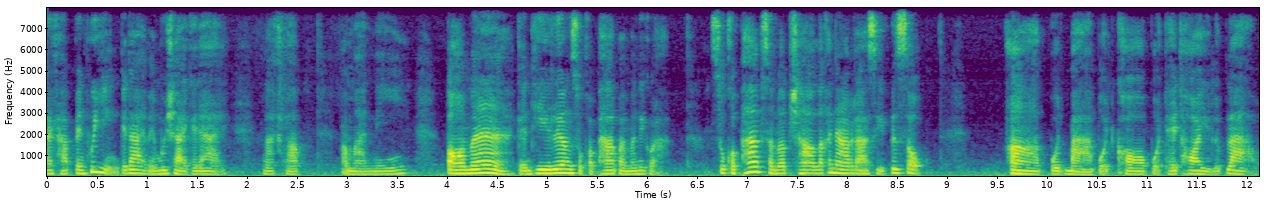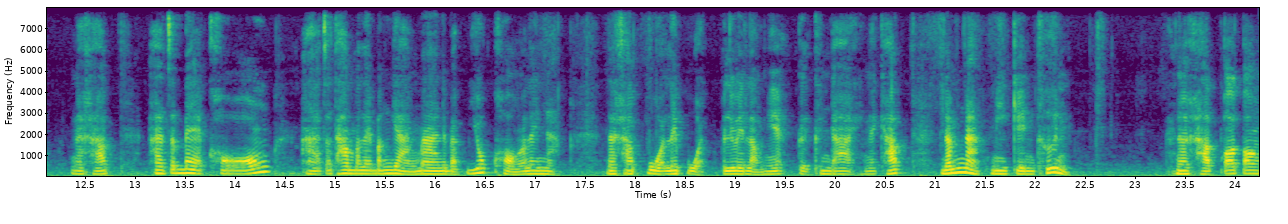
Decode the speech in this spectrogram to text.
นะครับ เป็นผู้หญิงก็ได้ เป็นผู้ชายก็ได้นะครับ ประมาณนี้ ต่อมากันที่เรื่องสุขภาพกันมางดีกว่า สุขภาพสำหรับชาวลัคนาราศีพฤษภปวดบ่าปวดคอปวดท้ายทอยอยู่หรือเปล่านะครับ อาจจะแบกของอาจจะทำอะไรบางอย่างมาในแบบยกของอะไรหนัก นะครับปวดเลยปวดบริเวณเหล่านี้เกิดขึ้นได้นะครับ น้ำหนักมีเกณฑ์ขึ้นนะครับ ก็ต้อง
